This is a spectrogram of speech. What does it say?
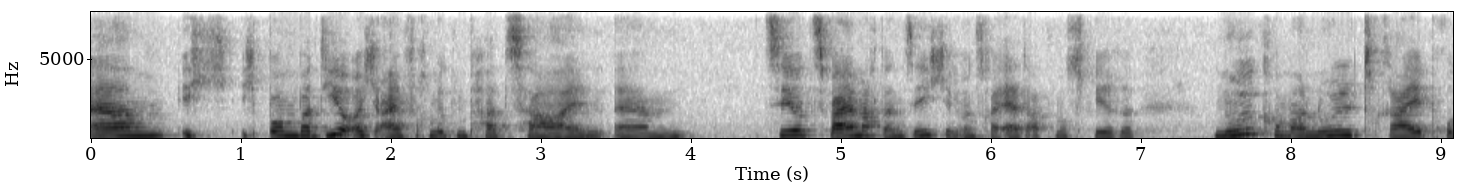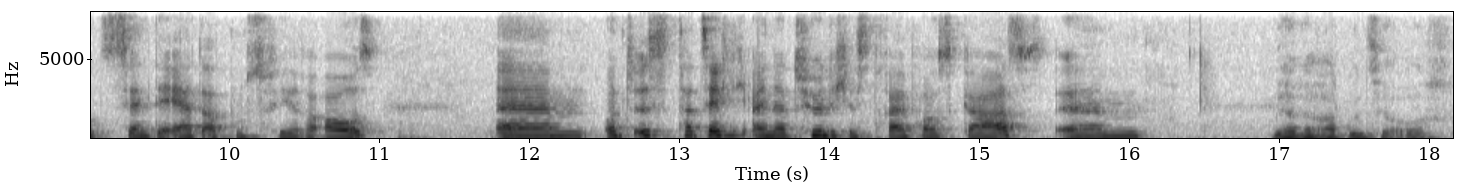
Ähm, ich, ich bombardiere euch einfach mit ein paar Zahlen. Ähm, CO2 macht an sich in unserer Erdatmosphäre 0,03% der Erdatmosphäre aus. Ähm, und ist tatsächlich ein natürliches Treibhausgas. Ähm, Ja, wir atmen es ja aus.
